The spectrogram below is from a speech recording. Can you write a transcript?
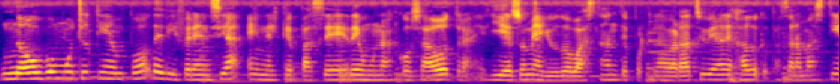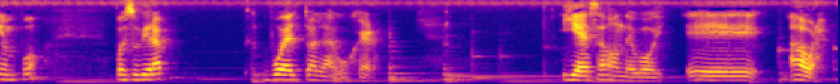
no hubo mucho tiempo de diferencia en el que pasé de una cosa a otra. Y eso me ayudó bastante porque la verdad si hubiera dejado que pasara más tiempo pues hubiera vuelto al agujero. Y es a donde voy. Eh, ahora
